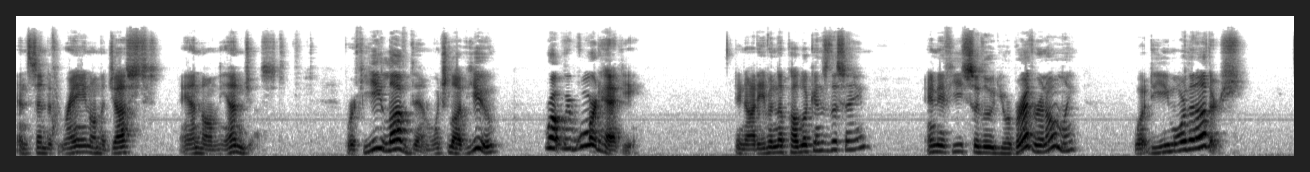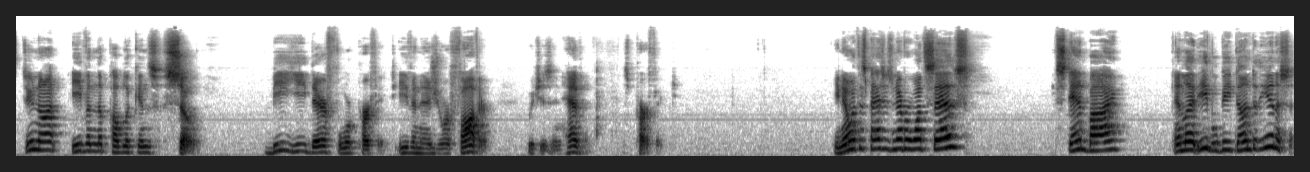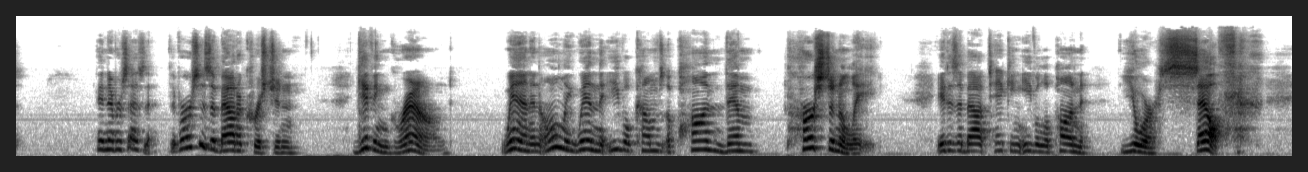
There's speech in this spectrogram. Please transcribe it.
and sendeth rain on the just and on the unjust. For if ye love them which love you, what reward have ye? Do not even the publicans the same? And if ye salute your brethren only, what do ye more than others? Do not even the publicans so? Be ye therefore perfect, even as your Father, which is in heaven, is perfect. You know what this passage never once says? Stand by and let evil be done to the innocent. It never says that. The verse is about a Christian giving ground when and only when the evil comes upon them personally. It is about taking evil upon yourself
